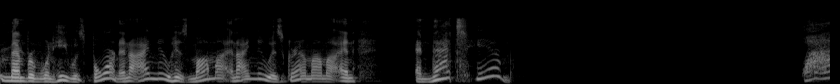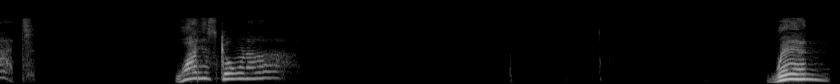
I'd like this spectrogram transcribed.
remember when he was born, and I knew his mama, and I knew his grandmama, and, and that's him. What? What is going on? When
